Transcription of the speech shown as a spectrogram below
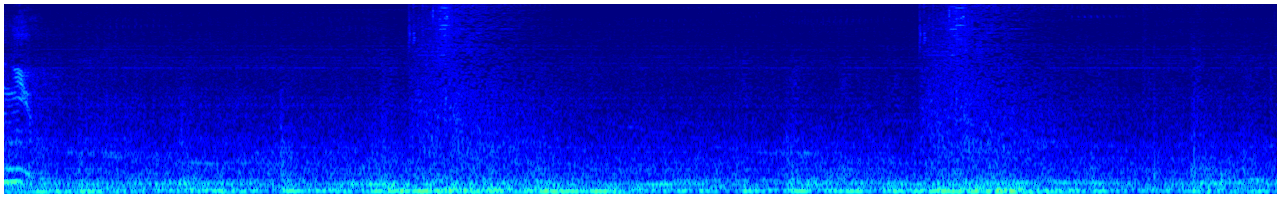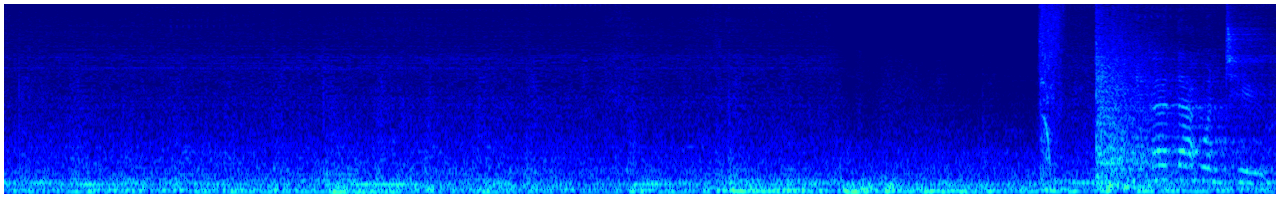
Following you. Heard that one too.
